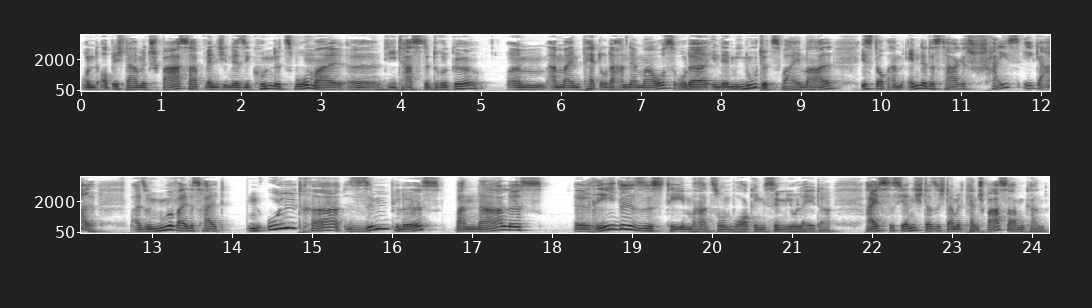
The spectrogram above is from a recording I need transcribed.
Und ob ich damit Spaß hab, wenn ich in der Sekunde zweimal äh, die Taste drücke ähm, an meinem Pad oder an der Maus oder in der Minute zweimal, ist doch am Ende des Tages scheißegal. Also nur weil das halt ein ultra simples banales äh, Regelsystem hat, so ein Walking Simulator, heißt es ja nicht, dass ich damit keinen Spaß haben kann.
